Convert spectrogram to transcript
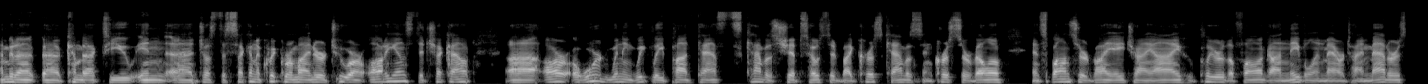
I'm going to uh, come back to you in uh, just a second. A quick reminder to our audience to check out uh, our award winning weekly podcasts, Cavas Ships, hosted by Chris Cavas and Chris Servello, and sponsored by HII, who clear the fog on naval and maritime matters.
